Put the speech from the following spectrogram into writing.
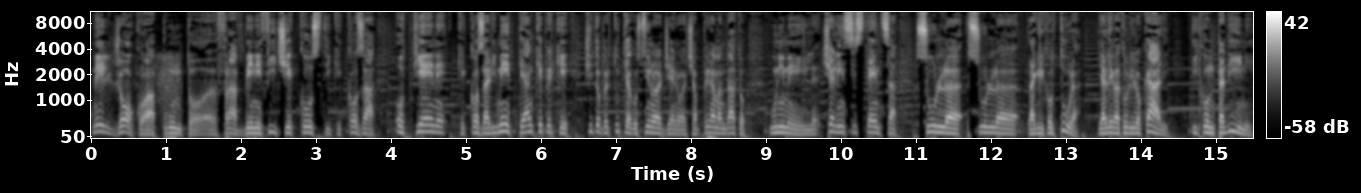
nel gioco, appunto, eh, fra benefici e costi, che cosa ottiene, che cosa rimette, anche perché, cito per tutti Agostino da Genova, ci ha appena mandato un'email, c'è l'insistenza sul- sull'agricoltura, gli allevatori locali, i contadini,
